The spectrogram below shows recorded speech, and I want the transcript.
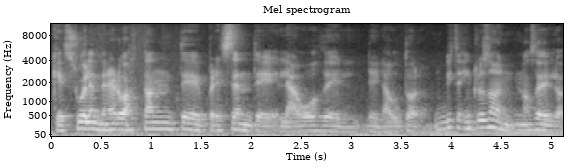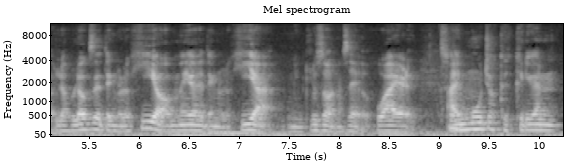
que suelen tener bastante presente la voz del, del autor. ¿Viste? Incluso, no sé, los, blogs de tecnología o medios de tecnología, incluso, no sé, Wired, hay muchos que escriben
